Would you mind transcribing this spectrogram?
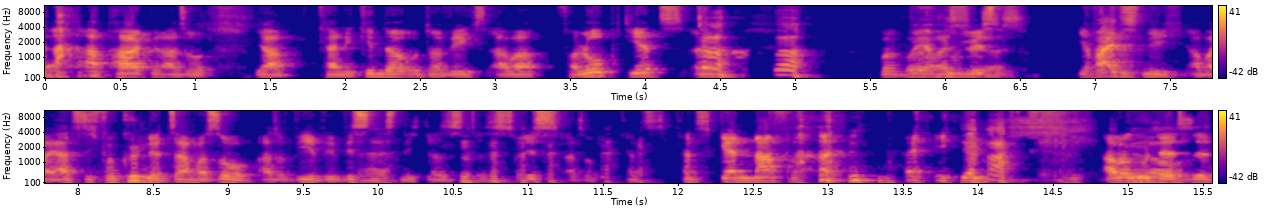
abhaken. Also ja, keine Kinder unterwegs, aber verlobt jetzt. Ähm, ja, Woher weißt du das? Ja, weiß ich nicht, aber er hat es nicht verkündet, sagen wir es so. Also wir, wir wissen ja. es nicht, dass, dass es so ist. Also kannst, kannst gerne nachfragen bei ihm. Ja, aber gut, genau. das, äh,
